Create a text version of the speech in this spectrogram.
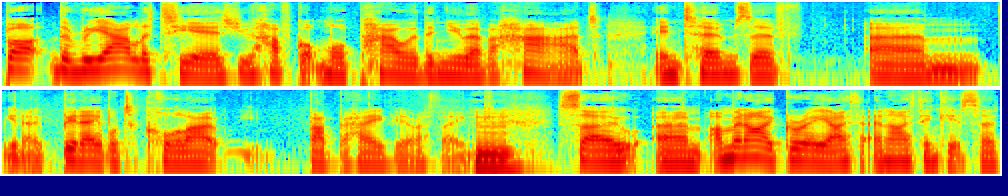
But the reality is you have got more power than you ever had in terms of, um, you know, being able to call out bad behaviour, I think. Mm. So, um, I mean, I agree. I th- and I think it's a,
